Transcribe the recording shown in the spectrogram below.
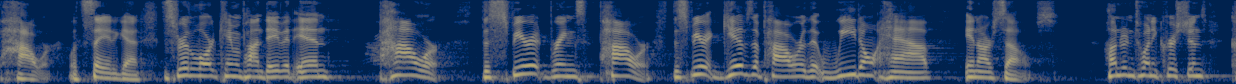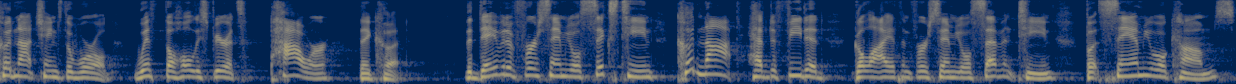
power. Let's say it again. The Spirit of the Lord came upon David in power. The Spirit brings power. The Spirit gives a power that we don't have in ourselves. 120 Christians could not change the world. With the Holy Spirit's power, they could. The David of 1 Samuel 16 could not have defeated Goliath in 1 Samuel 17, but Samuel comes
